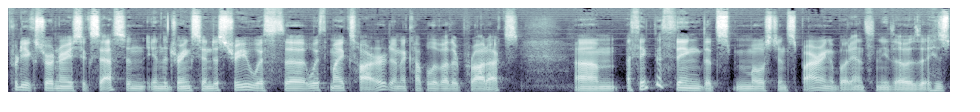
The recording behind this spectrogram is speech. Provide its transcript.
pretty extraordinary success in, in the drinks industry with uh, with Mike's Hard and a couple of other products. Um, I think the thing that's most inspiring about Anthony, though, is that his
